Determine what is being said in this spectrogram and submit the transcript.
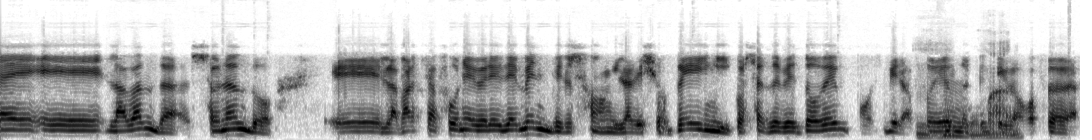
eh, eh, la banda sonando eh, la marcha fúnebre de Mendelssohn y la de Chopin y cosas de Beethoven, pues mira, fue una auténtica gozada.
